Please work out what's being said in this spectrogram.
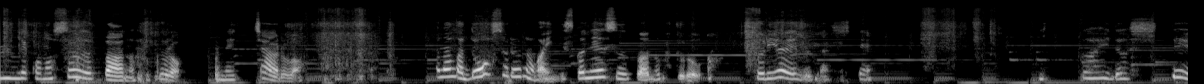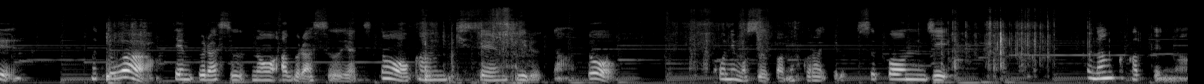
んで、このスーパーの袋、めっちゃあるわ。なんかどうするのがいいんですかね、スーパーの袋は。とりあえず出して、一回出して、あとは、天ぷらの油吸うやつと、換気扇フィルターと、ここにもスーパーの袋入ってる。スポンジ。なんか買ってんな。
